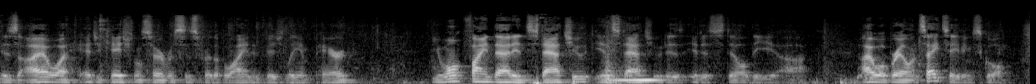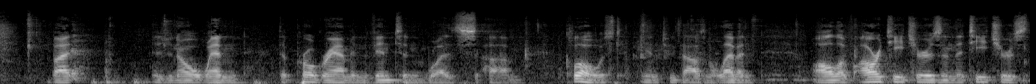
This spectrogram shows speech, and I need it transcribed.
is Iowa Educational Services for the Blind and Visually Impaired. You won't find that in statute. In statute, is it is still the uh, Iowa Braille and Sight Saving School. But as you know, when the program in Vinton was um, closed in 2011, all of our teachers and the teachers,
